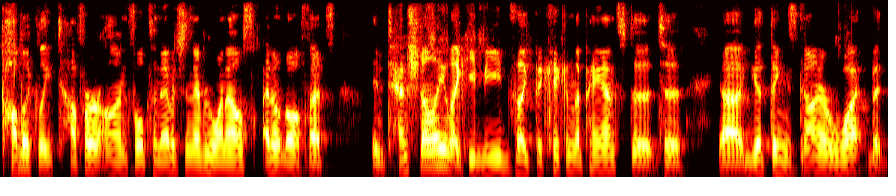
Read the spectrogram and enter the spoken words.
publicly tougher on Foltynewicz than everyone else. I don't know if that's intentionally, like he needs like the kick in the pants to to uh, get things done or what. But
